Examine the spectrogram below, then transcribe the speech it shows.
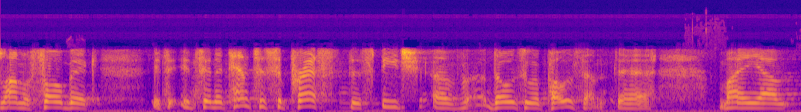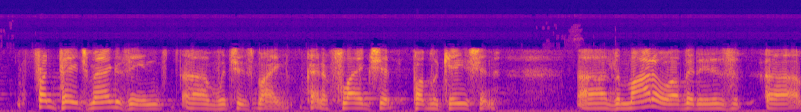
Islamophobic. It's, it's an attempt to suppress the speech of those who oppose them. Uh, my um, front page magazine, uh, which is my kind of flagship publication, uh, the motto of it is uh,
